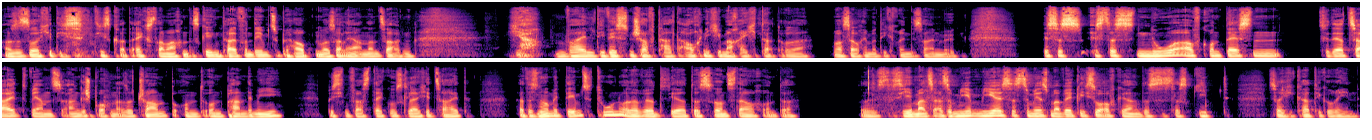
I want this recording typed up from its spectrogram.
Also solche, die es gerade extra machen, das Gegenteil von dem zu behaupten, was alle anderen sagen. Ja, weil die Wissenschaft halt auch nicht immer recht hat oder was auch immer die Gründe sein mögen. Ist das, ist das nur aufgrund dessen, zu der Zeit, wir haben es angesprochen, also Trump und, und Pandemie, bisschen fast deckungsgleiche Zeit, hat das nur mit dem zu tun oder würdet ihr das sonst auch unter ist das jemals, also mir, mir ist es zumindest mal wirklich so aufgegangen, dass es das gibt, solche Kategorien.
